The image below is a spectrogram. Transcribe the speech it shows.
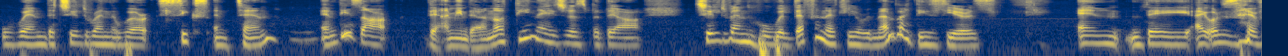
when the children were six and 10. And these are, they, I mean, they are not teenagers, but they are children who will definitely remember these years. And they, I always have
